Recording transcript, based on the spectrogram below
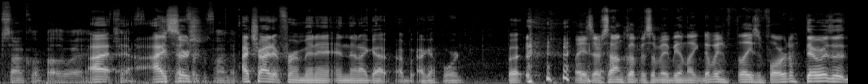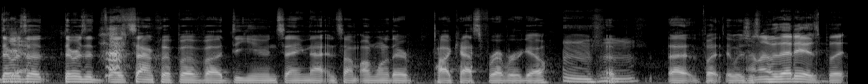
sound clip, by the way. I can't- I, can't searched fucking find it. I tried it for a minute and then I got I got bored, but Wait, is there a sound clip of somebody being like, nobody plays in Florida? there was a there was Yeah. a there was a, a sound clip of uh, Dune saying that in some on one of their podcasts forever ago. Uh, uh, but it was I just don't know who that is, but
